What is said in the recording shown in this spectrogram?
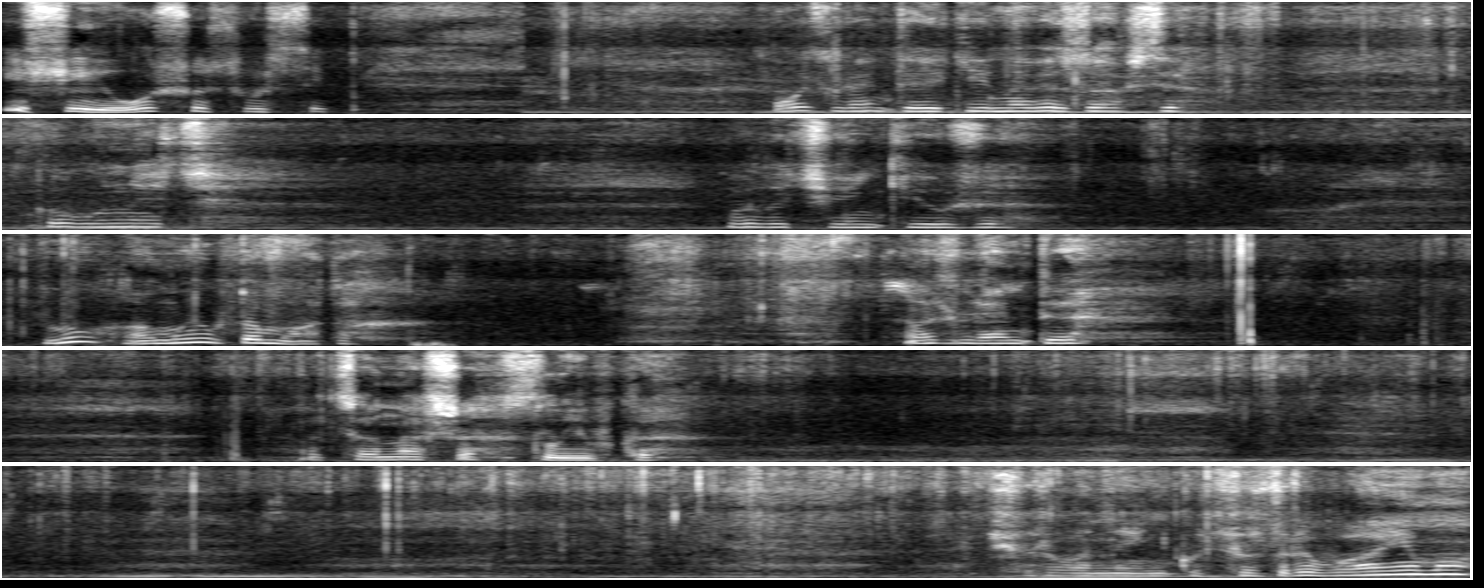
І ще й ось щось висить. Ось гляньте, який нав'язався кавунець. Величенький вже. Ну, а ми в томатах. Ось гляньте. Оце наша сливка. Червоненьку цю зриваємо.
